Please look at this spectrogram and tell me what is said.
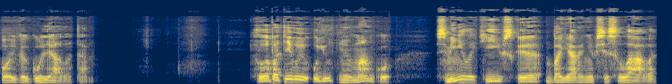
Ольга гуляла там. Хлопотливую уютную мамку сменила киевская боярыня Всеслава,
